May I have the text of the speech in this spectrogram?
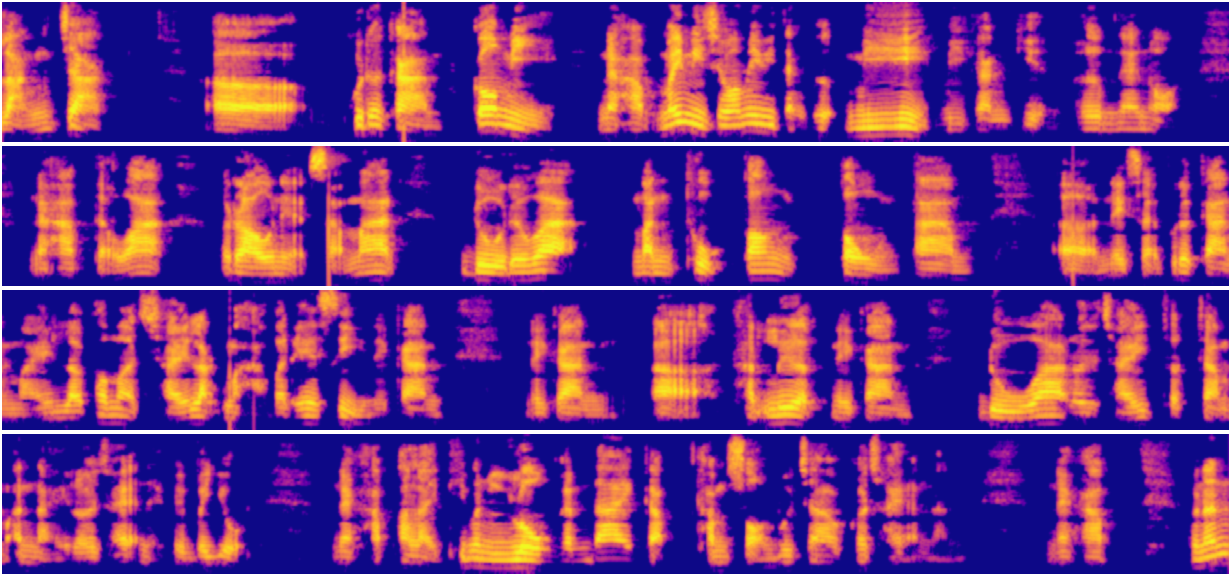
หลังจากพุทธกาลก็มีนะครับไม่มีใช่ว่าไม่มีแต่งเพิ่มมีมีการเขียนเพิ่มแน่นอนนะครับ แต่ว่าเราเนี่ยสามารถดูได้ว่ามันถูกต้องตรงตามในสายพุทธกาลไหม แล้วก็มาใช้หลักมหาประเทศ 4 ในการในการคัดเลือกในการดูว่าเราจะใช้จดจำอันไหน เราจะใช้อันไหนเป็นประโยชน์นะครับ อะไรที่มันลงกันได้กับคำสอนพระเจ้าก็ใช้อันนั้น นะครับ เพราะฉะนั้น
